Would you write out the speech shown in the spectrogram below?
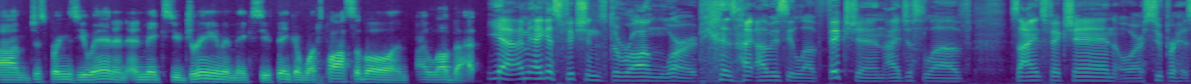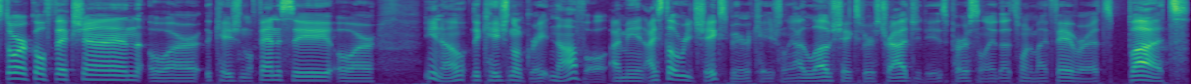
um, just brings you in and, and makes you dream. It makes you think of what's possible. And I love that. Yeah, I mean, I guess fiction's the wrong word because I obviously love fiction. I just love science fiction or super historical fiction or occasional fantasy or, you know, the occasional great novel. I mean, I still read Shakespeare occasionally. I love Shakespeare's tragedies personally. That's one of my favorites. But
